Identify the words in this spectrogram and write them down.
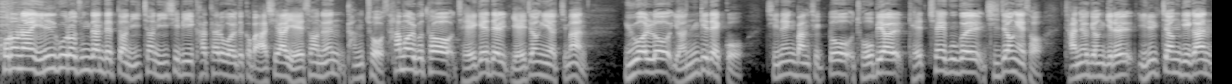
코로나19로 중단됐던 2022 카타르 월드컵 아시아 예선은 당초 3월부터 재개될 예정이었지만 6월로 연기됐고 진행 방식도 조별 개최국을 지정해서 잔여 경기를 일정 기간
